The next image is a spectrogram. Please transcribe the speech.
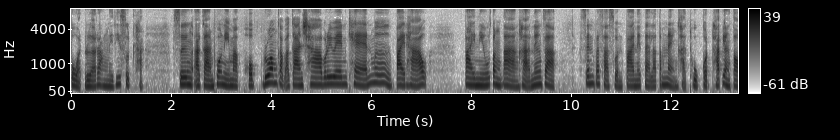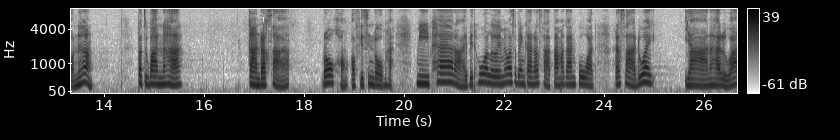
ปวดเรื้อรังในที่สุดค่ะ ซึ่งอาการพวกนี้มักพบร่วมกับอาการชาบริเวณแขนมือ ปลายเท้า ปลายนิ้วต่างๆค่ะ เนื่องจากเส้นประสาทส่วนปลายในแต่ละตำแหน่งค่ะ ถูกกดทับอย่างต่อเนื่อง ปัจจุบันนะคะ การรักษาโรคของออฟฟิศซินโดมค่ะ มีแพร่หลายไปทั่วเลย ไม่ว่าจะเป็นการรักษาตามอาการปวด รักษาด้วยยานะคะ หรือว่า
